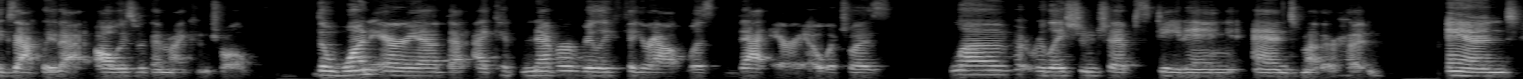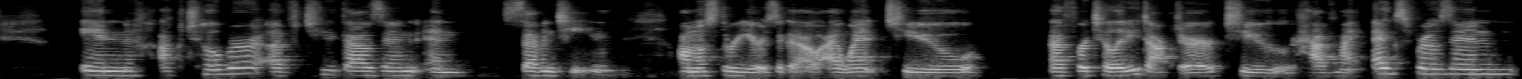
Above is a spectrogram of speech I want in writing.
exactly that, always within my control. The one area that I could never really figure out was that area, which was love, relationships, dating, and motherhood. And in October of 2017, almost three years ago, I went to a fertility doctor to have my eggs frozen.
